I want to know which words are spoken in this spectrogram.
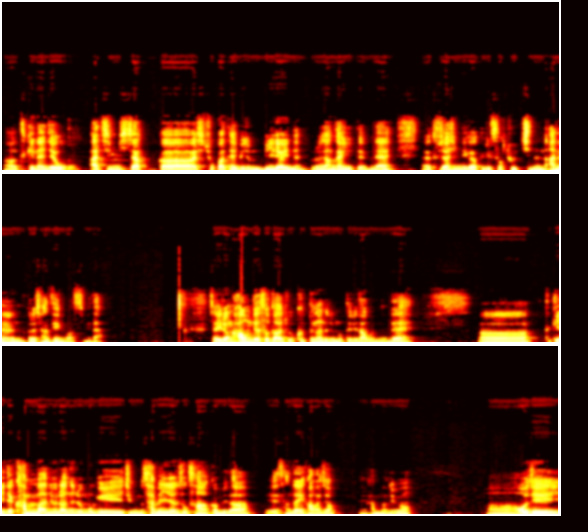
어, 특히나 이제 아침 시작과 시초가 대비 좀 밀려 있는 그런 양상이기 때문에 투자 심리가 그리 썩 좋지는 않은 그런 장세인 것 같습니다. 자, 이런 가운데서도 아주 급등하는 종목들이 나오고 있는데, 어, 특히 이제 간만유라는 종목이 지금 3일 연속 상한가입니다. 예, 상당히 강하죠? 네, 간만유. 어, 제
